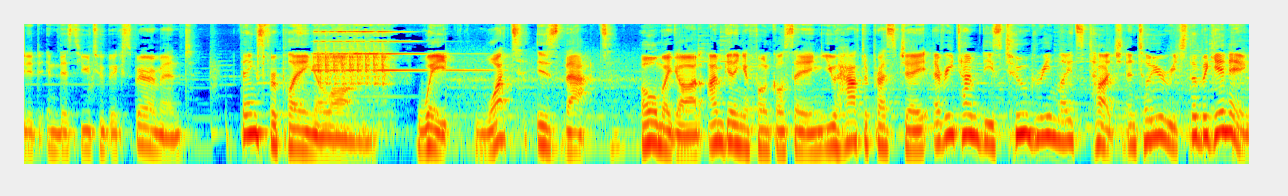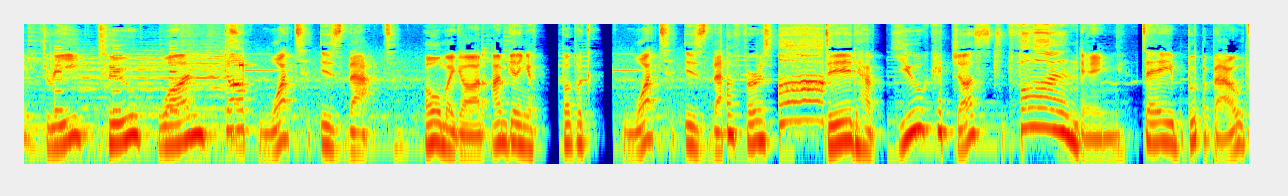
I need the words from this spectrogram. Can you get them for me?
participated in this YouTube experiment. Thanks for playing along. Wait, what is that? Oh my god, I'm getting a phone call saying you have to press J every time these two green lights touch until you reach the beginning. Three, two, one, go! What is that? Oh my god, I'm getting a what is that? First did have you could just fun. Say boo about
